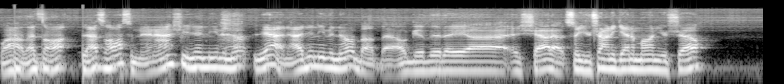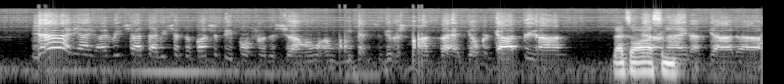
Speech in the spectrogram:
Wow, that's aw- that's awesome, man. I actually didn't even yeah. know. Yeah, I didn't even know about that. I'll give it a, uh, a shout out. So you're trying to get him on your show? Yeah, yeah. I, I reached out. To, I reached out to a bunch of people for the show. I'm, I'm getting some good responses. I had Gilbert Gottfried on. That's awesome. Night. I've got uh,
